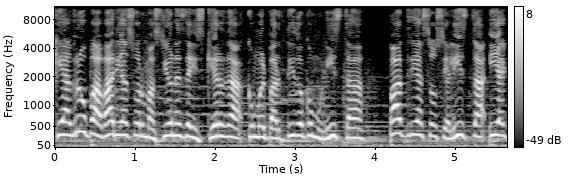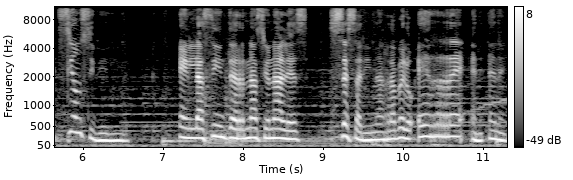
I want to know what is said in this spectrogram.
que agrupa varias formaciones de izquierda como el Partido Comunista, Patria Socialista y Acción Civil. En las internacionales, Cesarina Ravelo, RNN.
